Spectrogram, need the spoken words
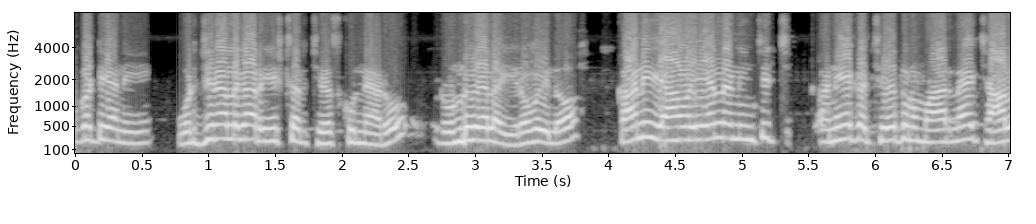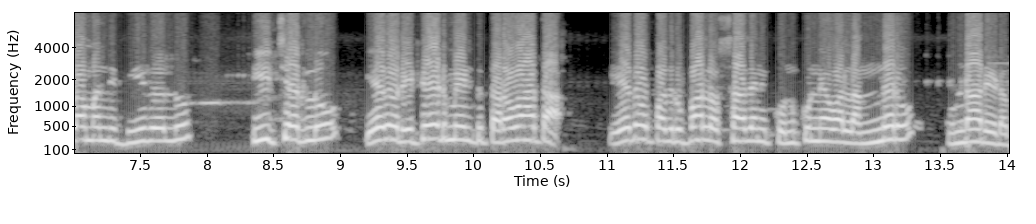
ఒకటి అని ఒరిజినల్గా రిజిస్టర్ చేసుకున్నారు రెండు వేల ఇరవైలో. కానీ యాభై ఏళ్ళ నుంచి అనేక చేతులు మారినాయి. చాలామంది బీదలు టీచర్లు ఏదో రిటైర్మెంట్ తర్వాత ఏదో పది రూపాయలు వస్తుందని కొనుక్కునే వాళ్ళందరూ ఉండారు ఇక్కడ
